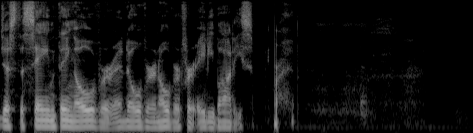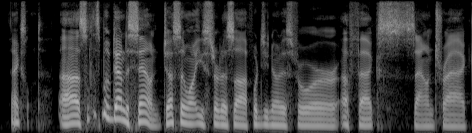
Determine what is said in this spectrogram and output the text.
just the same thing over and over and over for 80 bodies. Right. Excellent. Uh, so let's move down to sound. Justin, why don't you start us off? What did you notice for effects, soundtrack,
